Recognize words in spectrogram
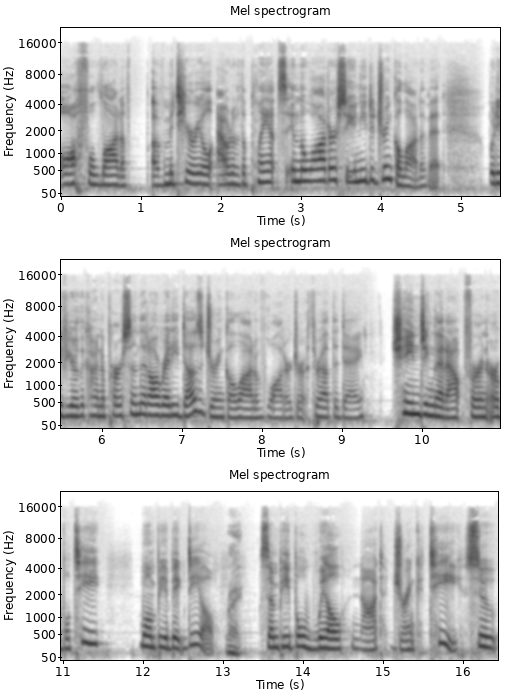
awful lot of, of material out of the plants in the water, so you need to drink a lot of it. But if you're the kind of person that already does drink a lot of water throughout the day, changing that out for an herbal tea won't be a big deal. Right. Some people will not drink tea. So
